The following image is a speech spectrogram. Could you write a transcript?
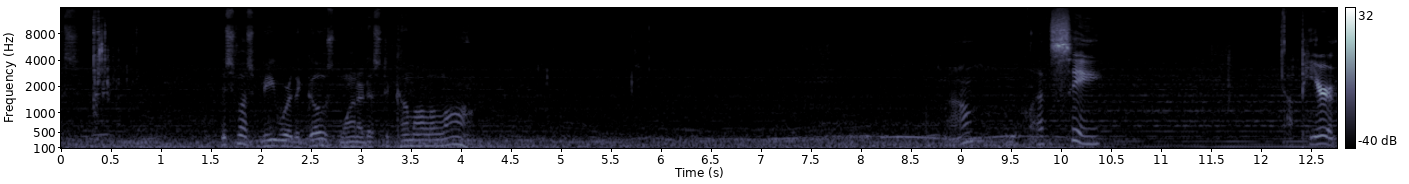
us. This must be where the ghost wanted us to come all along. Well, let's see. A pyramid.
